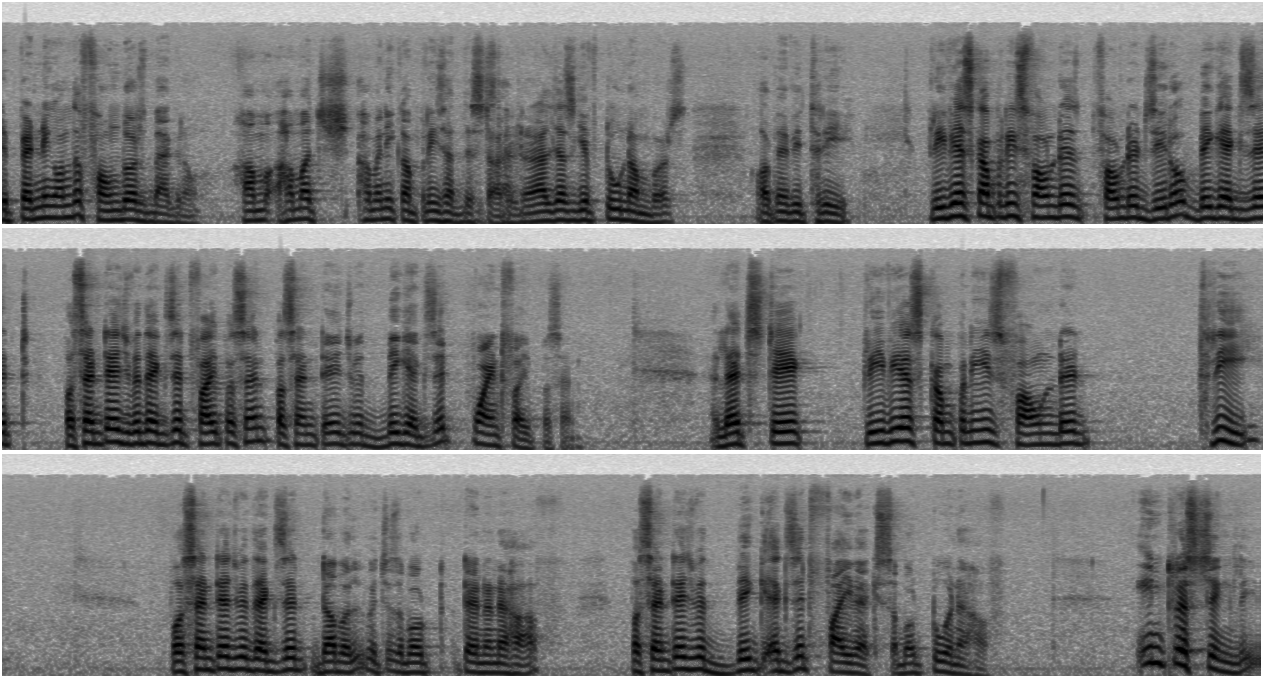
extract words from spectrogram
depending on the founder's background. How, how much, how many companies have they started? And I'll just give two numbers or maybe three. Previous companies founded, founded zero, big exit, percentage with exit 5%, percentage with big exit 0.5%. Let's take previous companies founded three, percentage with exit double, which is about 10 and a half, percentage with big exit 5x, about two and a half. Interestingly,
